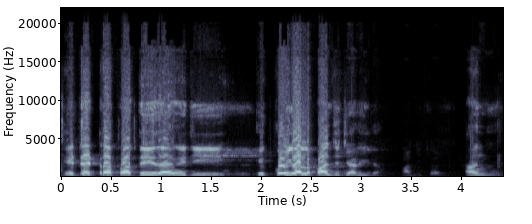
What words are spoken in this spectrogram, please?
ਇਹ ਟਰੈਕਟਰ ਆਪਾਂ ਦੇ ਦਾਂਗੇ ਜੀ ਇੱਕੋ ਹੀ ਗੱਲ 540 ਦਾ। 540 ਹਾਂਜੀ।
